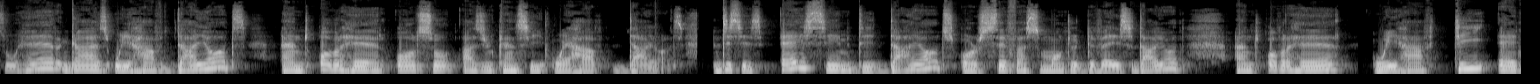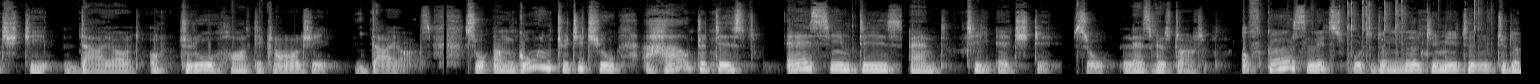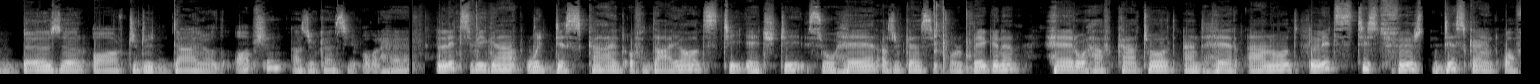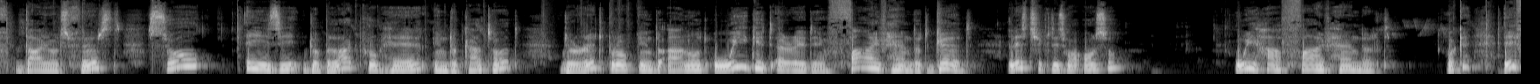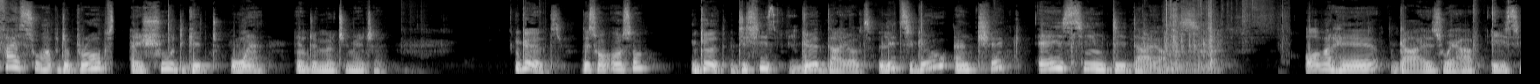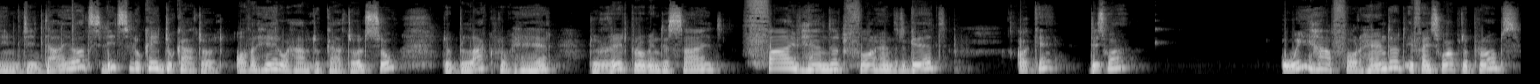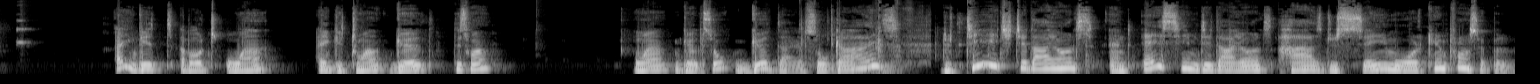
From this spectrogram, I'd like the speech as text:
So here guys we have diodes and over here also as you can see we have diodes. This is SMD diodes or surface mounted device diode and over here we have THT diode or Through Hole Technology diodes. So I'm going to teach you how to test SMDs and THT. So let's get started. Of course, let's put the multimeter to the buzzer or to the diode option as you can see over here. Let's begin with this kind of diodes THT. So here as you can see for beginner, here we have cathode and here anode. Let's test first this kind of diodes first. So easy, the black probe here in the cathode, the red probe in the anode, we get a reading 500, good. Let's check this one also we have 500 okay? If I swap the probes I should get 1 in the multimeter. Good. This one also? Good. This is good diodes. Let's go and check SMD diodes. Over here guys we have SMD diodes. Let's look at the cathode. Over here we have the cathode. So the black probe here the red probe in the side 500 400 good? Okay. This one we have 400 if I swap the probes I get about 1 I get 1 good. This one 1 good. So good diode. So guys the THT diodes and SMD diodes has the same working principle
